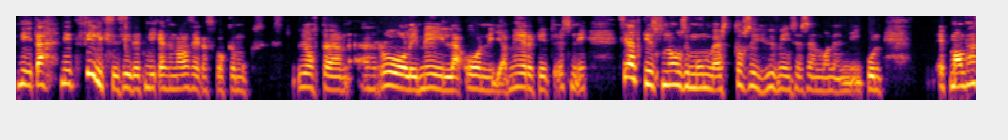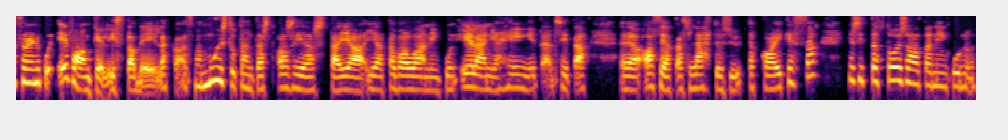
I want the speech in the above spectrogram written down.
niitä, niitä fiiliksi siitä, että mikä sen asiakaskokemusjohtajan rooli meillä on ja merkitys, niin sieltäkin nousi mun mielestä tosi hyvin se semmoinen niin kuin että mä oon vähän sellainen niin evankelista meillä kanssa. Mä muistutan tästä asiasta ja, ja tavallaan niin kuin elän ja hengitän sitä asiakaslähtöisyyttä kaikessa. Ja sitten toisaalta niin kuin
